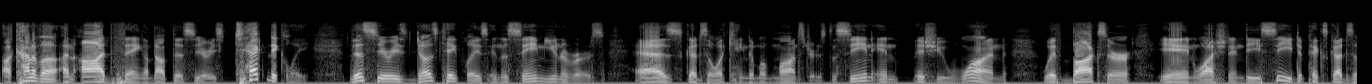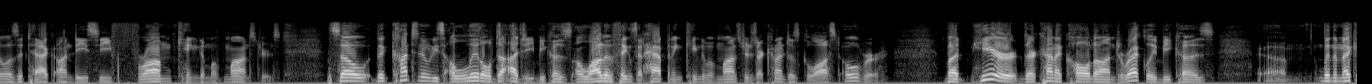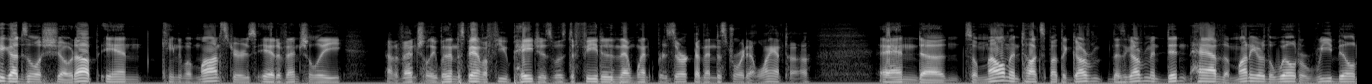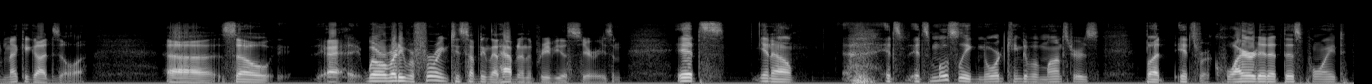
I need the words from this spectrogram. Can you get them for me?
a kind of a, an odd thing about this series. Technically, this series does take place in the same universe as Godzilla Kingdom of Monsters. The scene in issue 1 with Boxer in Washington, D.C. depicts Godzilla's attack on D.C. from Kingdom of Monsters. So the continuity is a little dodgy because a lot of the things that happen in Kingdom of Monsters are kind of just glossed over. But here, they're kind of called on directly because um, when the Mechagodzilla showed up in Kingdom of Monsters, it eventually, not eventually, within the span of a few pages, was defeated and then went berserk and then destroyed Atlanta. And uh, so Melman talks about the government. The government didn't have the money or the will to rebuild Mechagodzilla. Uh, so uh, we're already referring to something that happened in the previous series, and it's you know, it's it's mostly ignored Kingdom of Monsters, but it's required it at this point,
